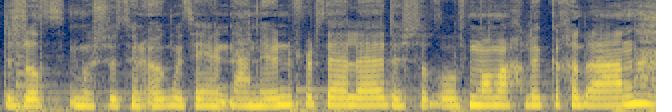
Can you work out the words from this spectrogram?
Dus dat moesten we toen ook meteen aan hun vertellen. Dus dat had mama gelukkig gedaan.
